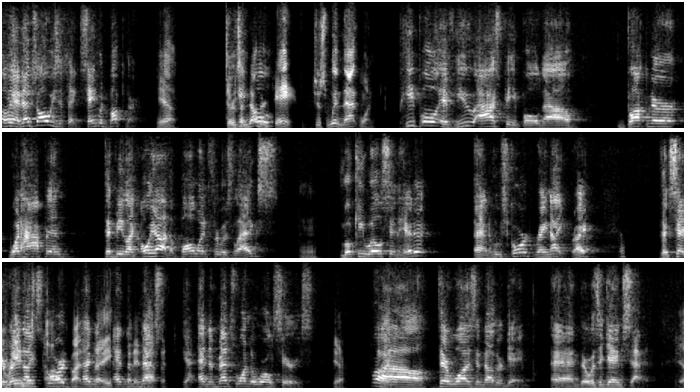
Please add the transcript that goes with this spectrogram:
Oh yeah, that's always a thing. Same with Buckner. Yeah. There's People- another game. Just win that one. people, if you ask people now, Buckner, what happened? They'd be like, oh, yeah, the ball went through his legs. Mhm. Mookie Wilson hit it. And who scored? Ray Knight, right? They'd say The Ray Knight scored, by the and, way, and the it Mets, happened. yeah, and the Mets won the World Series. Yeah. Well, there was another game, and there was a game seven. Yeah.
